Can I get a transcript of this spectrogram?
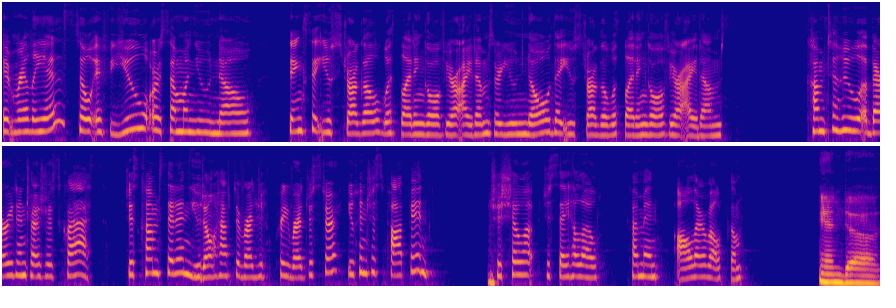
It really is. So if you or someone you know thinks that you struggle with letting go of your items or you know that you struggle with letting go of your items, come to a Buried in Treasures class. Just come sit in. You don't have to reg- pre-register. You can just pop in. Just show up. Just say hello. Come in. All are welcome. and uh,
